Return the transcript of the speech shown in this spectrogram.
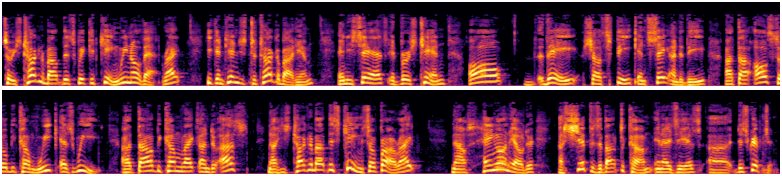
So he's talking about this wicked king. We know that, right? He continues to talk about him, and he says at verse 10 All they shall speak and say unto thee, Art thou also become weak as we? Art thou become like unto us? Now he's talking about this king so far, right? Now, hang on, elder. A ship is about to come in Isaiah's uh, description.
